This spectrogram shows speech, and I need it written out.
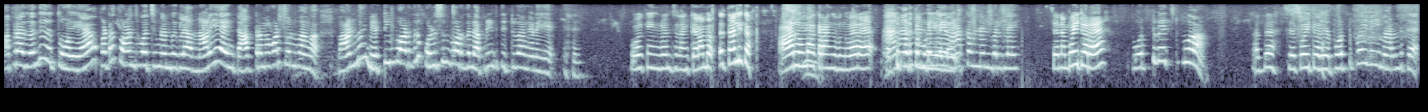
அப்புறம் அது வந்து தொ- ஏகப்பட்ட தொலைஞ்சு போச்சுங்க நண்பர்களே. அதனாலயே எங்க டாக்டர் அம்மா கூட சொல்லுவாங்க வான்மதி மெட்டியும் போடுறதில்ல கொலுசும் போடுறதில்ல அப்படின்ட்டு திட்டுவாங்க என்னையே. ஓகேங்க ஃப்ரெண்ட்ஸ் நாங்கள் கிளம்புறோம் ஏ, தள்ளிக்கா. ஆர்வமா இருக்கிறாங்க இவங்க வேற. கட்டுப்படுத்த முடியவில்லை. வணக்கம் நண்பர்களே. சரி நான் போயிட்டு வரேன். பொட்டு வச்சுட்டு போ. அதான் சரி போயிட்டு வரேன். பொட்டு போய் வை மறந்துட்டேன்.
